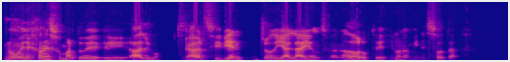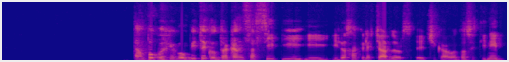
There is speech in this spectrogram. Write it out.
No, déjame sumarte eh, algo. A ver, si bien yo di a Lions ganador, ustedes dieron a Minnesota. Tampoco es que compite contra Kansas City y, Los Angeles Chargers eh, Chicago. Entonces tiene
